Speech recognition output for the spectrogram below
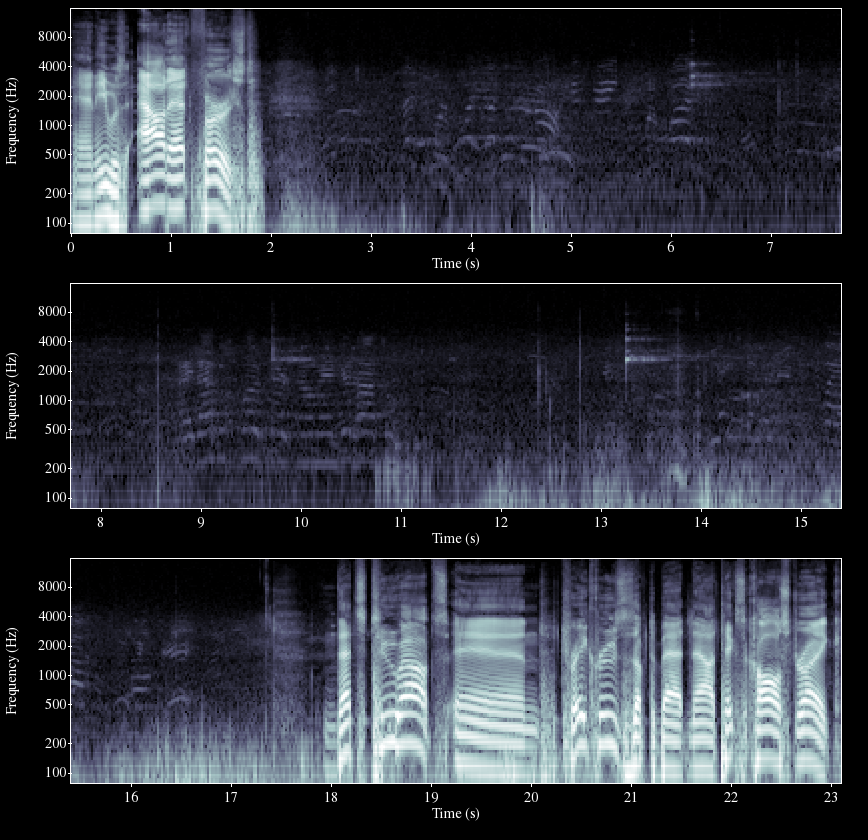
And he was out at first. That's two outs, and Trey Cruz is up to bat now. Takes a call strike.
